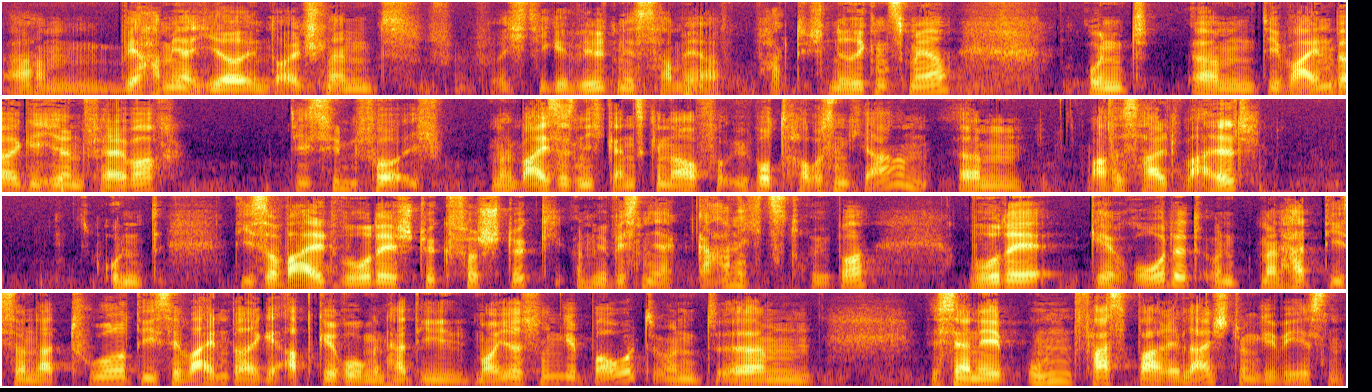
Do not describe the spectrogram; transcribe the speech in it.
ähm, wir haben ja hier in Deutschland richtige Wildnis, haben wir ja praktisch nirgends mehr. Und ähm, die Weinberge hier in Fellbach, die sind vor, ich, man weiß es nicht ganz genau, vor über 1000 Jahren ähm, war das halt Wald. Und dieser Wald wurde Stück für Stück, und wir wissen ja gar nichts drüber, wurde gerodet und man hat dieser Natur diese Weinberge abgerungen, hat die Mäuerchen gebaut und ähm, das ist ja eine unfassbare Leistung gewesen.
